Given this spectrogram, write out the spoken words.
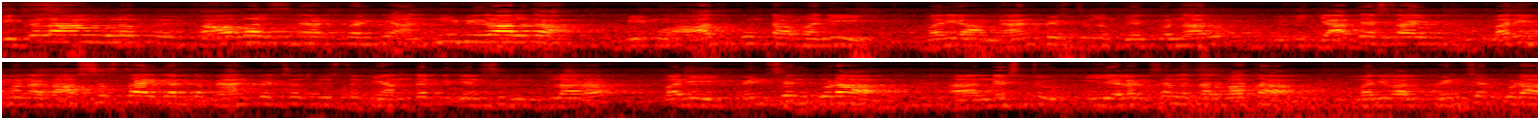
వికలాంగులకు కావాల్సినటువంటి అన్ని విధాలుగా మేము ఆదుకుంటామని మరి ఆ మేనిఫెస్టోలో పేర్కొన్నారు. ఇది జాతీయ స్థాయి. మరి మన రాష్ట్ర స్థాయి కనుక మేనిఫెస్టో చూస్తే మీ అందరికీ తెలుసు మిత్రులారా మరి పెన్షన్ కూడా నెక్స్ట్ ఈ ఎలక్షన్ల తర్వాత మరి వాళ్ళ పెన్షన్ కూడా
